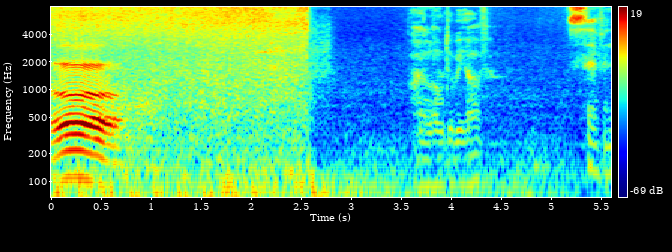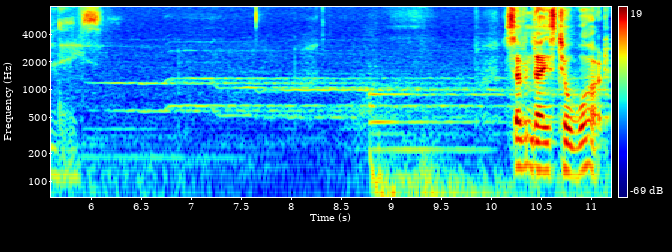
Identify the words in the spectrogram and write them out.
Oh. How long do we have? Seven days. Seven days till what?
